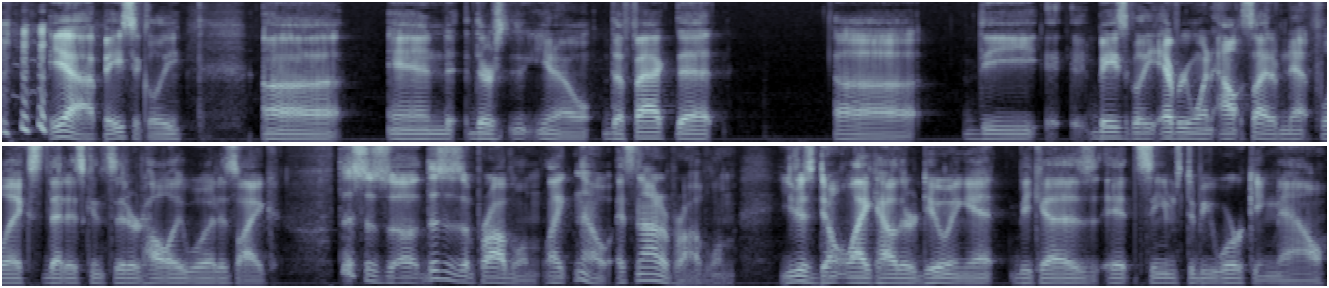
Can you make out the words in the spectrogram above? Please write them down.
yeah, basically. Uh, and there's you know the fact that uh the basically everyone outside of Netflix that is considered Hollywood is like this is a this is a problem. Like no, it's not a problem. You just don't like how they're doing it because it seems to be working now.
